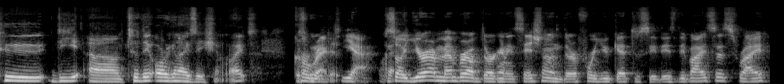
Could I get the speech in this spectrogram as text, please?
to the um, to the organization, right? That's Correct. Yeah. Okay. So you're a member of the organization, and therefore you get to see these devices, right?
